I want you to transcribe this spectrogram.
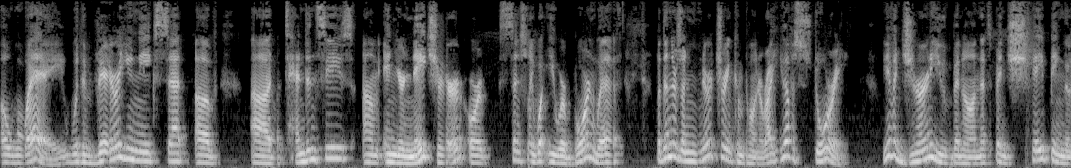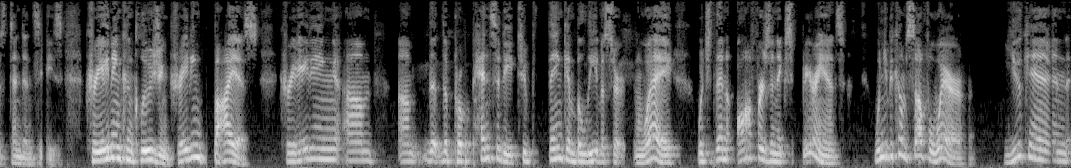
away with a very unique set of uh, tendencies um, in your nature, or essentially what you were born with. But then there's a nurturing component, right? You have a story. You have a journey you've been on that's been shaping those tendencies, creating conclusion, creating bias, creating um, um, the, the propensity to think and believe a certain way, which then offers an experience. When you become self-aware, you can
